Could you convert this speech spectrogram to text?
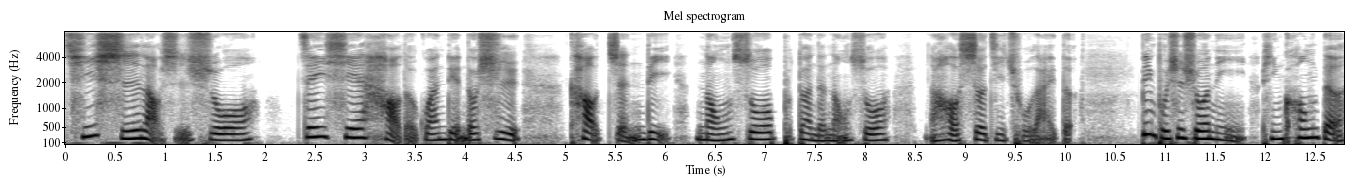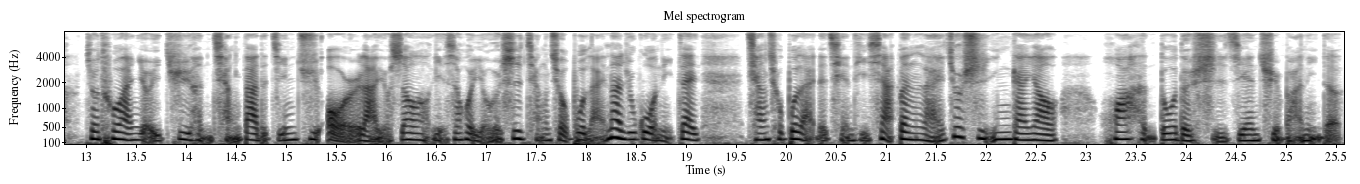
其实老实说，这些好的观点都是靠整理、浓缩、不断的浓缩。然后设计出来的，并不是说你凭空的就突然有一句很强大的金句，偶尔啦，有时候也是会有，是强求不来。那如果你在强求不来的前提下，本来就是应该要花很多的时间去把你的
